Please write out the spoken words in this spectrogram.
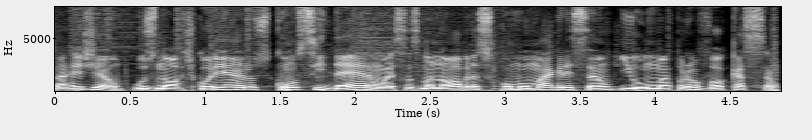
na região. Os norte-coreanos consideram essas manobras como uma agressão e uma provocação.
